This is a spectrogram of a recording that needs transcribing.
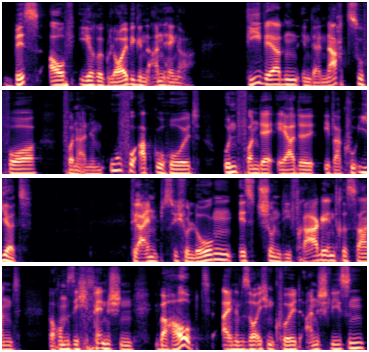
bis auf ihre gläubigen Anhänger. Die werden in der Nacht zuvor von einem UFO abgeholt und von der Erde evakuiert. Für einen Psychologen ist schon die Frage interessant, warum sich Menschen überhaupt einem solchen Kult anschließen.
